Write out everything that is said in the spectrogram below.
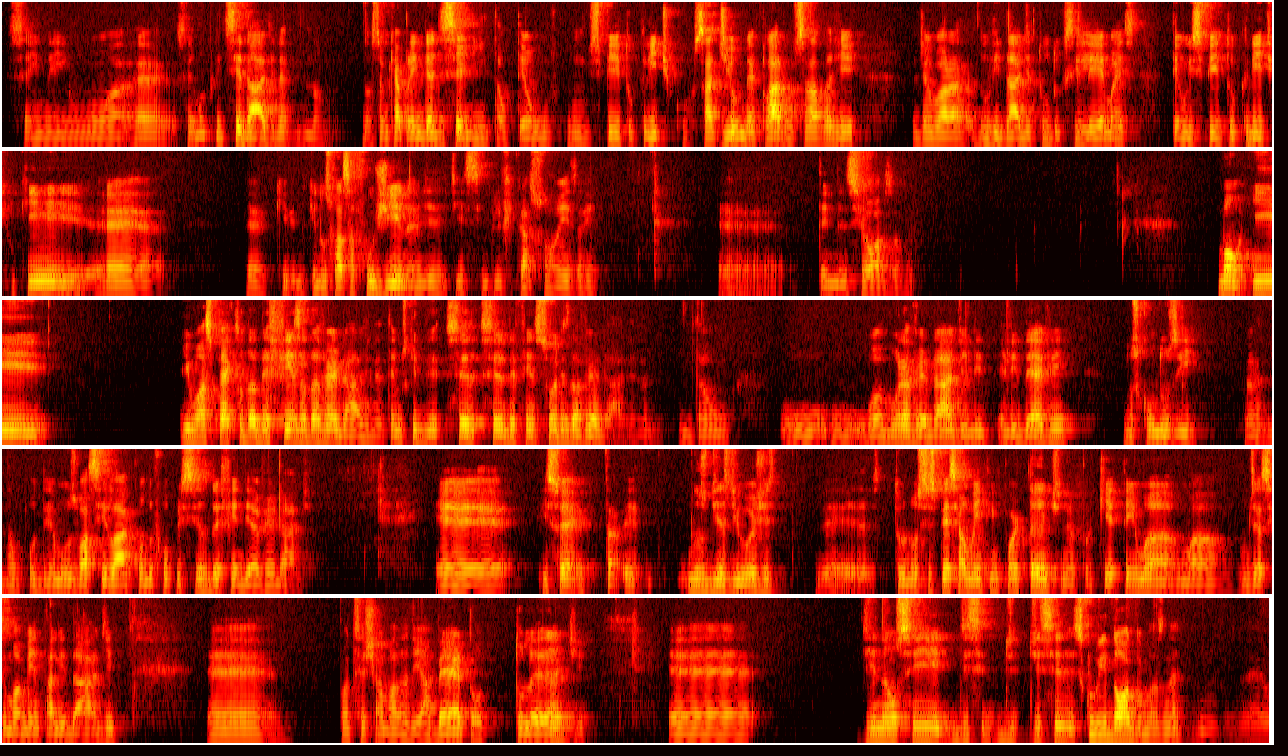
sem nenhuma é, sem nenhuma criticidade, né? Não, nós temos que aprender a discernir, então, ter um, um espírito crítico sadio, né? Claro, não trata de, de agora duvidar de tudo que se lê, mas ter um espírito crítico que, é, é, que, que, nos faça fugir né? de, de simplificações aí, é, tendenciosas. Né? Bom, e, e um aspecto da defesa da verdade, né? Temos que ser, ser defensores da verdade, né? Então, o, o, amor à verdade ele, ele deve nos conduzir. Né? Não podemos vacilar quando for preciso defender a verdade. É, isso é, tá, é, nos dias de hoje é, tornou-se especialmente importante, né? porque tem uma, uma, vamos dizer assim, uma mentalidade, é, pode ser chamada de aberta ou tolerante, é, de não se de, se, de, de se excluir dogmas, né?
